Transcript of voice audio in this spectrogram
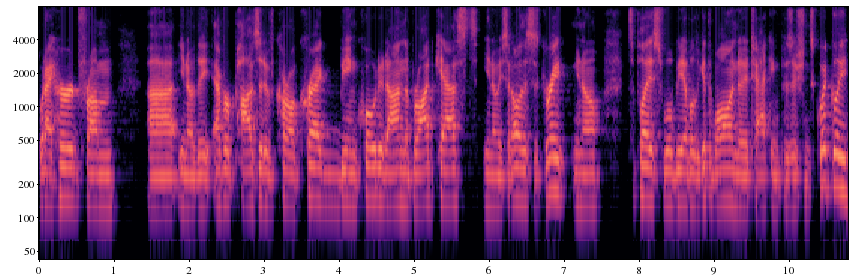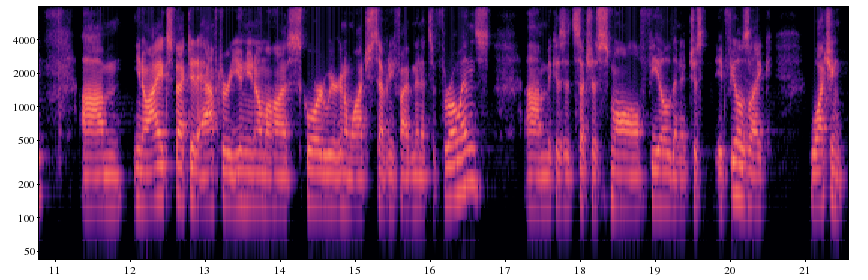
what I heard from uh, you know, the ever positive Carl Craig being quoted on the broadcast. You know, he said, "Oh, this is great. You know, it's a place we'll be able to get the ball into attacking positions quickly." Um, you know, I expected after Union Omaha scored, we were going to watch 75 minutes of throw-ins um, because it's such a small field, and it just it feels like watching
